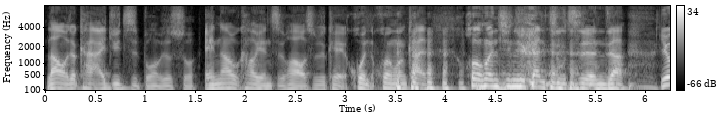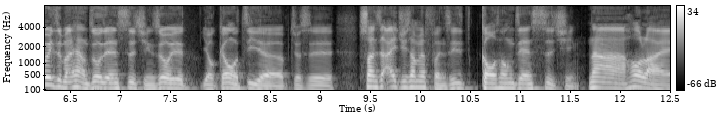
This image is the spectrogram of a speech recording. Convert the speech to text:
然后我就开 IG 直播，我就说，哎，那我靠颜值的话，我是不是可以混 混混看，混混进去看主持人这样？因为我一直蛮想做这件事情，所以我就有跟我自己的就是算是 IG 上面粉丝沟通这件事情。那后来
